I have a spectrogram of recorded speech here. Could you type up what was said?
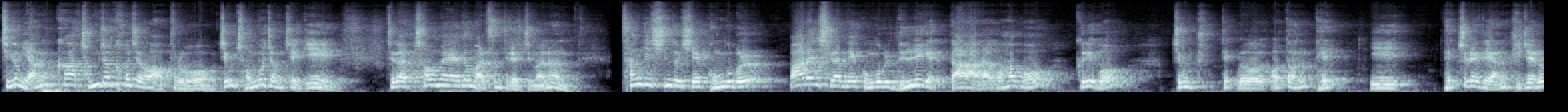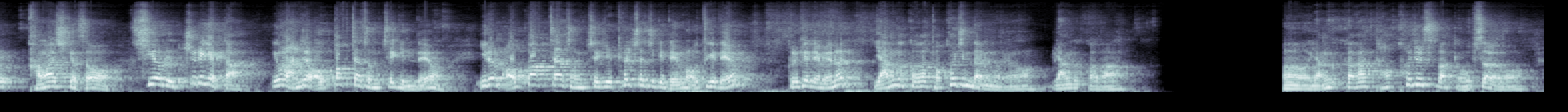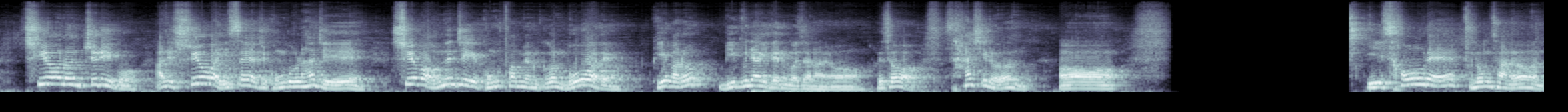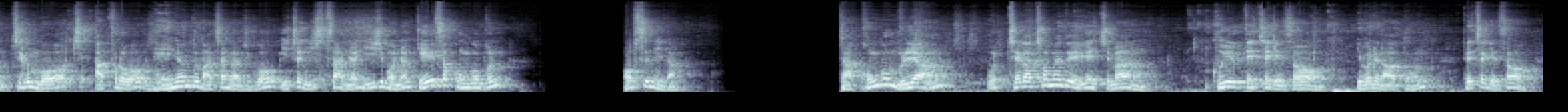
지금 양극화가 점점 커져, 앞으로. 지금 정부 정책이 제가 처음에도 말씀드렸지만은 상기 신도시의 공급을 빠른 시간 내에 공급을 늘리겠다라고 하고 그리고 지금 대- 어, 어떤 대, 이 대출에 대한 규제를 강화시켜서 수요를 줄이겠다. 이건 완전 엇박자 정책인데요. 이런 엇박자 정책이 펼쳐지게 되면 어떻게 돼요? 그렇게 되면은 양극화가 더 커진다는 거예요. 양극화가. 어, 양극화가 더 커질 수밖에 없어요. 수요는 줄이고, 아니, 수요가 있어야지 공급을 하지. 수요가 없는 지역에 공급하면 그건 뭐가 돼요? 그게 바로 미분양이 되는 거잖아요. 그래서 사실은, 어, 이 서울의 부동산은 지금 뭐, 지- 앞으로 내년도 마찬가지고, 2024년, 25년 계속 공급은 없습니다. 자, 공급 물량, 제가 처음에도 얘기했지만, 9.16 대책에서, 이번에 나왔던 대책에서,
